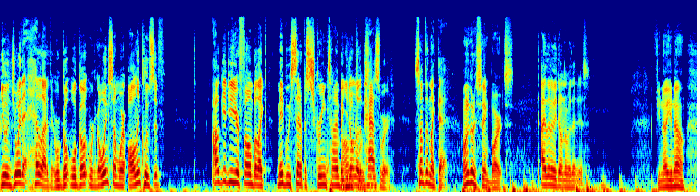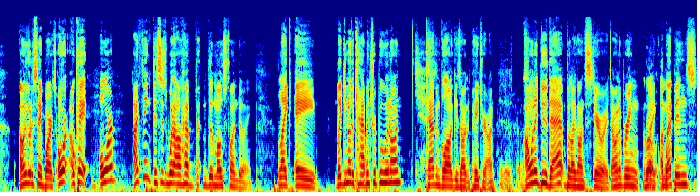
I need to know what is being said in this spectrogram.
You'll enjoy the hell out of it. We're go. We'll go. We're going somewhere all inclusive. I'll give you your phone, but like maybe we set up a screen time, but you don't know the All-inclusive? password. Something like that. I want to go to St. Bart's. I literally don't know what that is. If you know, you know. I want to go to St. Bart's. Or okay, or I think this is what I'll have the most fun doing. Like a like you know the cabin trip we went on? Cabin vlog is on Patreon. It is, bro. I want to do that but like on steroids. I want to bring Bro, like I'm- weapons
